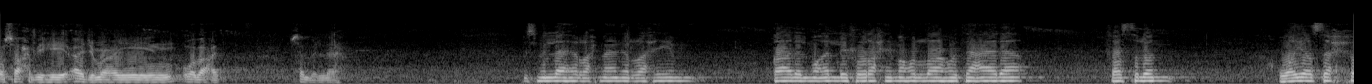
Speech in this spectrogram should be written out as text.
وصحبه أجمعين. وبعد بسم الله. بسم الله الرحمن الرحيم. قال المؤلف رحمه الله تعالى فصل ويصح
